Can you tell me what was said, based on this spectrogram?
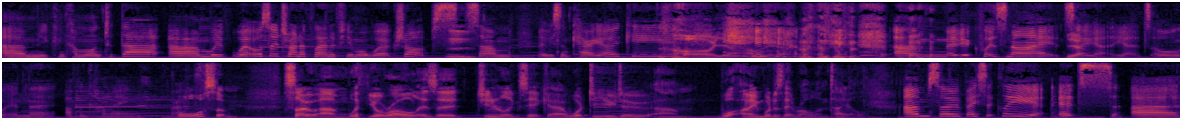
Um, you can come along to that. Um, we've, we're also trying to plan a few more workshops, Mm. some maybe some karaoke, Oh yeah, um, maybe a quiz night. So Yeah. yeah, yeah, it's all in the up and coming. Awesome. So, um, with your role as a general exec, uh, what do you do? Um, what I mean, what does that role entail? Um, so basically, it's uh,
